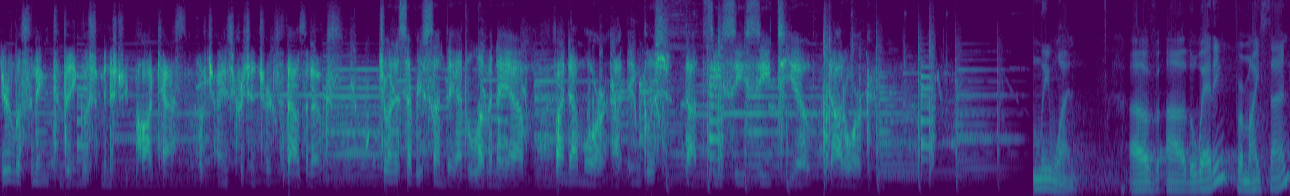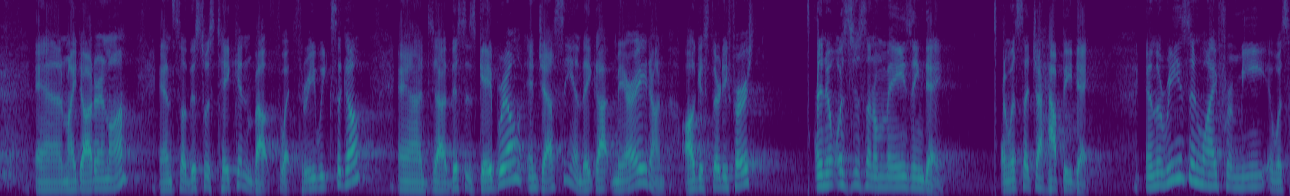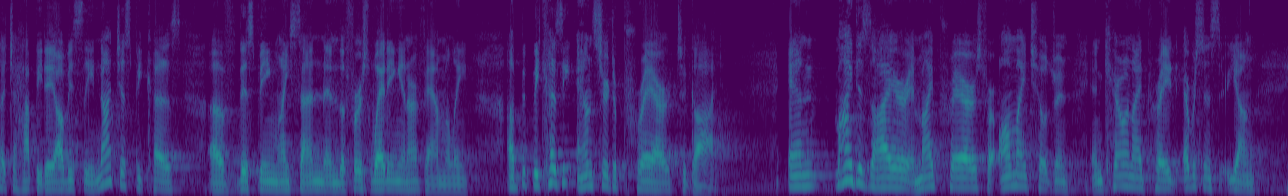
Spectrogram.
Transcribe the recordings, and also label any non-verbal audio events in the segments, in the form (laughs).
You're listening to the English Ministry Podcast of Chinese Christian Church Thousand Oaks. Join us every Sunday at 11 a.m. Find out more at english.cccto.org. only one of uh, the wedding for my son and my daughter-in-law and so this was taken about what three weeks ago and uh, this is gabriel and jesse and they got married on august 31st and it was just an amazing day it was such a happy day and the reason why for me it was such a happy day obviously not just because of this being my son and the first wedding in our family uh, but because he answered a prayer to god and my desire and my prayers for all my children, and Carol and I prayed ever since they're young,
